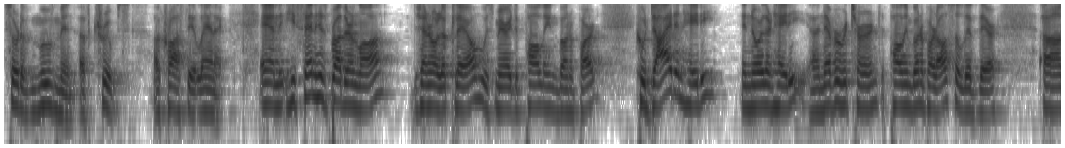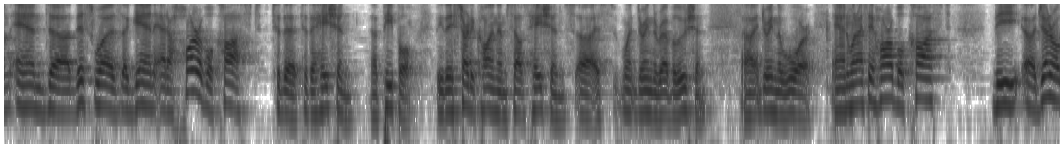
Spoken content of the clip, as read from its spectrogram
sort of movement of troops across the Atlantic. And he sent his brother in law, General Leclerc, who was married to Pauline Bonaparte, who died in Haiti, in northern Haiti, uh, never returned. Pauline Bonaparte also lived there. Um, and uh, this was, again, at a horrible cost to the, to the Haitian uh, people. They started calling themselves Haitians uh, went, during the revolution, uh, during the war. And when I say horrible cost, the uh, General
